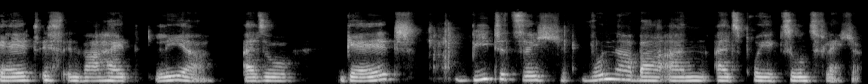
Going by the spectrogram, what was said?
Geld ist in Wahrheit leer. Also Geld bietet sich wunderbar an als Projektionsfläche.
